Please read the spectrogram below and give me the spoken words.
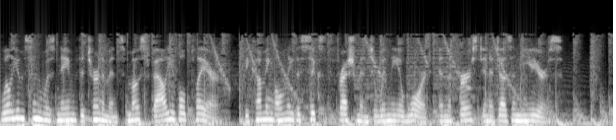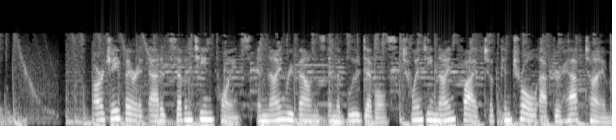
Williamson was named the tournament's most valuable player, becoming only the sixth freshman to win the award and the first in a dozen years. RJ Barrett added 17 points and 9 rebounds and the Blue Devils 29-5 took control after halftime,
